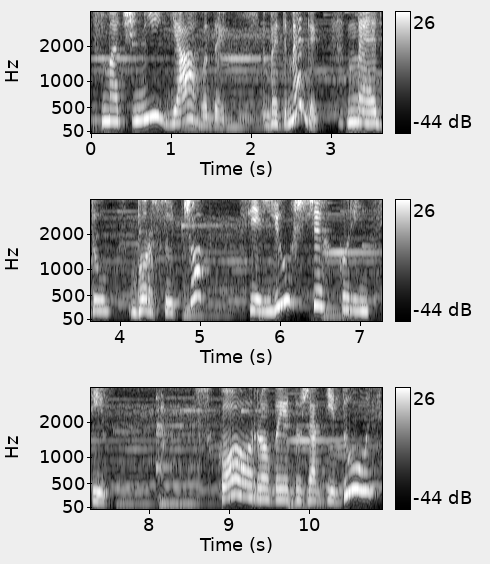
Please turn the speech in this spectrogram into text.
смачні ягоди, ведмедик меду, борсучок цілющих корінців. Скоро видужав дідусь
